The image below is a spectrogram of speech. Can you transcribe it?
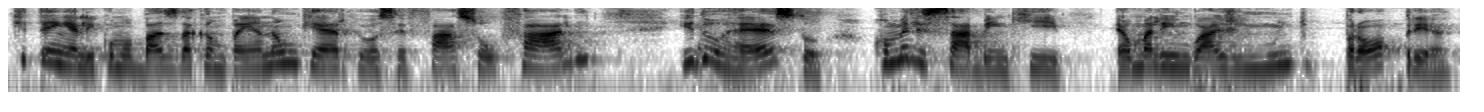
que tem ali como base da campanha não quer que você faça ou fale. E do resto, como eles sabem que é uma linguagem muito própria,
